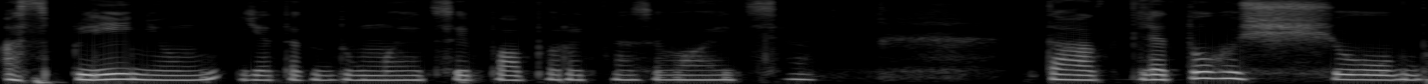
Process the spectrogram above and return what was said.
Аспленіум, я так думаю, цей папороть називається. Так, для того, щоб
